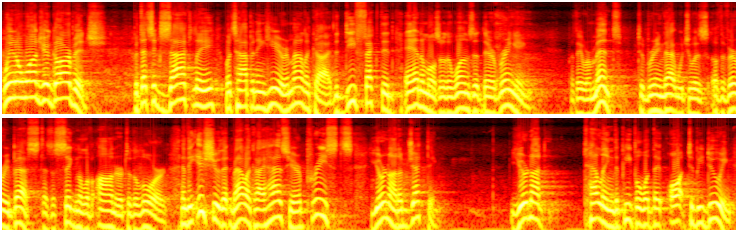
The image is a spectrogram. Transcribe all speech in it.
we don't want your garbage. But that's exactly what's happening here in Malachi. The defected animals are the ones that they're bringing. But they were meant to bring that which was of the very best as a signal of honor to the Lord. And the issue that Malachi has here priests, you're not objecting. You're not telling the people what they ought to be doing.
